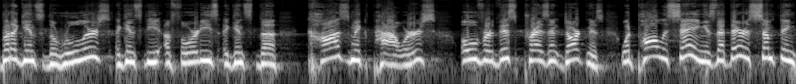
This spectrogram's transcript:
But against the rulers, against the authorities, against the cosmic powers over this present darkness. What Paul is saying is that there is something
